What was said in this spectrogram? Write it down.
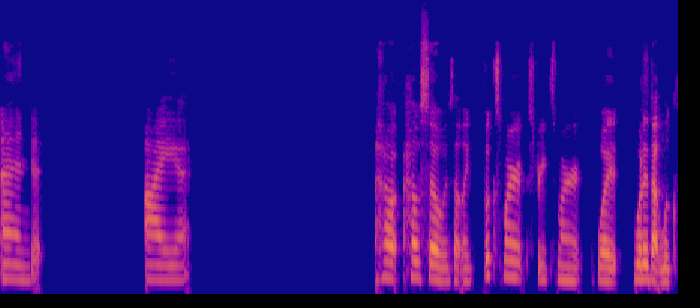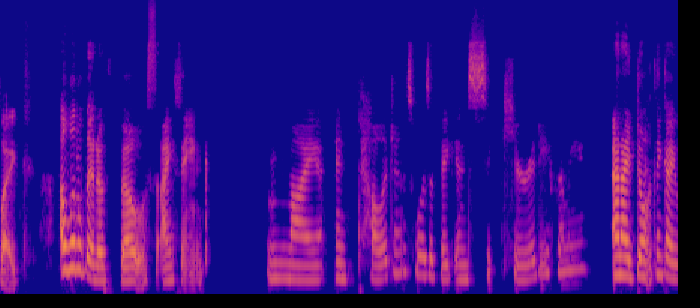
And I How how so? Is that like book smart, street smart? What what did that look like? a little bit of both, I think. My intelligence was a big insecurity for me, and I don't think I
